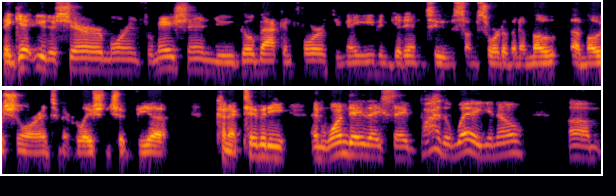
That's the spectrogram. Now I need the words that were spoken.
they get you to share more information. You go back and forth. You may even get into some sort of an emo- emotional or intimate relationship via connectivity. And one day they say, by the way, you know, um,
